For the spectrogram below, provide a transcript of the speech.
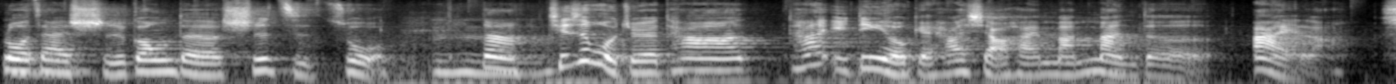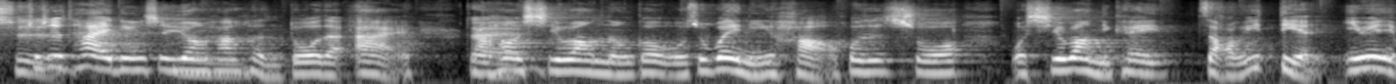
落在十宫的狮子座。那其实我觉得他他一定有给他小孩满满的爱啦。是，就是他一定是用他很多的爱，然后希望能够，我是为你好，或者说我希望你可以早一点，因为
